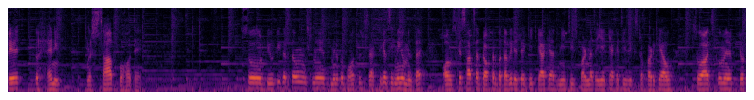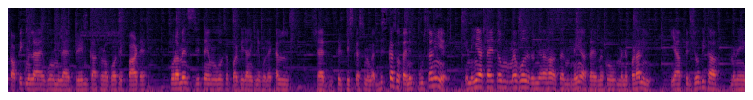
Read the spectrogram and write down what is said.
पेट तो है नहीं, मगर सांप बहुत है। सो ड्यूटी करता हूँ, उसमें मेरे को बहुत कुछ प्रैक्टिकल सीखने को मिलता है और उसके साथ साथ डॉक्टर बता भी देते हैं कि क्या क्या नई चीज़ पढ़ना चाहिए क्या क्या चीज़ एक्स्ट्रा पढ़ के आओ। सो आज को मेरे जो टॉपिक मिला है, वो मिला है ब्रेन का, थोड़ा बहुत एक पार्ट है। मैं जितने हैं, वो सब पढ़ के जाने के लिए बोला है। कल शायद फिर डिस्कशन होगा। डिस्कस होता है, नहीं, पूछता नहीं है। कि नहीं आता है तो मैं बोल देता हूँ हाँ सर नहीं आता है, मेरे को, मैंने पढ़ा नहीं या फिर जो भी था, मैंने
